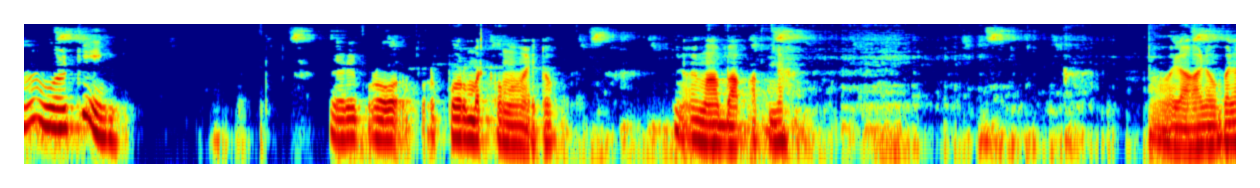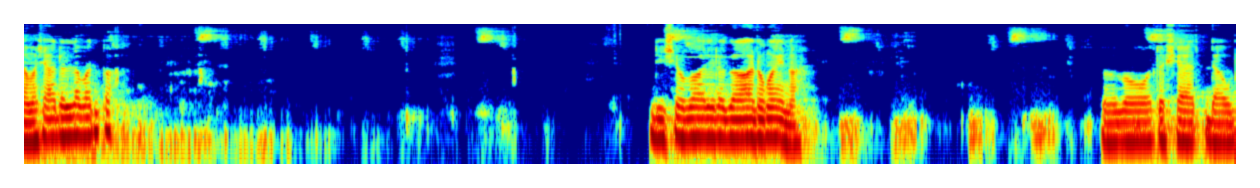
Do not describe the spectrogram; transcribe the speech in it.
Oh, working. Very pro, pro format ko nga ito. Ano yung mga backup niya. Oh, wala ka naman pala masyadong laman to. Hindi siya bali nag-ano ngayon ah. Nag-auto shutdown.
